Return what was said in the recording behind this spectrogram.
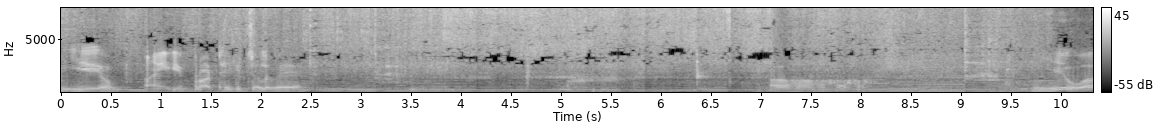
ये अब आएँगे पराठे के चलवे ये हुआ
